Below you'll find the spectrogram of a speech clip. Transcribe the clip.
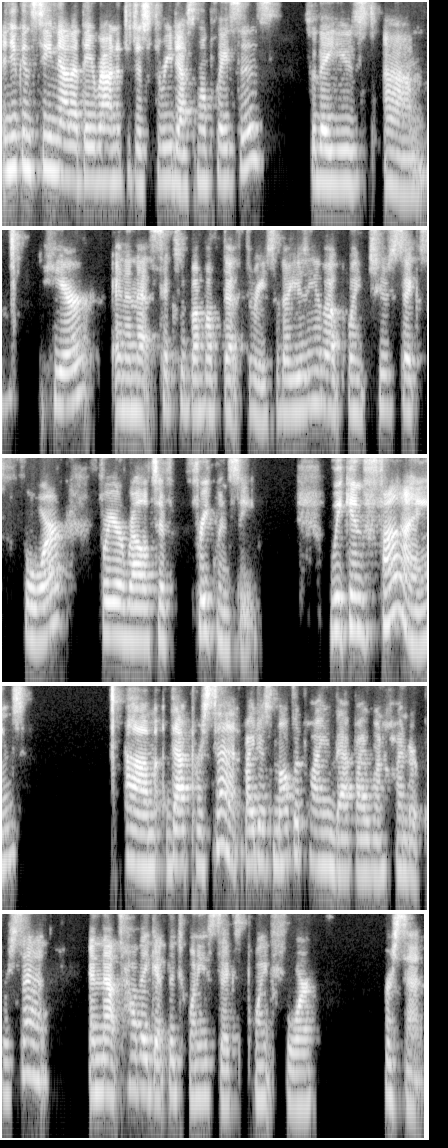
And you can see now that they rounded to just three decimal places. So they used um, here, and then that six would bump up that three. So they're using about 0.264 for your relative frequency. We can find um, that percent by just multiplying that by 100%. And that's how they get the 26.4%. And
